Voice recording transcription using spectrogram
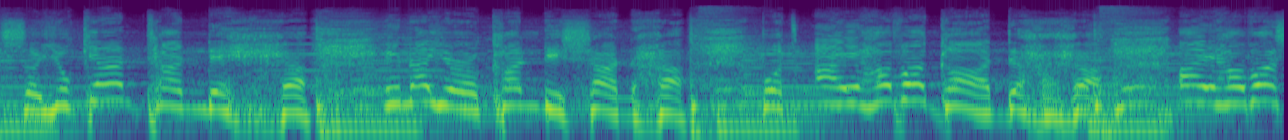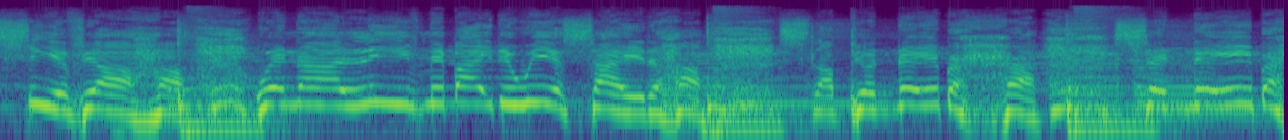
so you can't stand there uh, in your condition. But I have a God. I have a Savior. When I leave me by the wayside, slap your neighbor. Say, neighbor,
